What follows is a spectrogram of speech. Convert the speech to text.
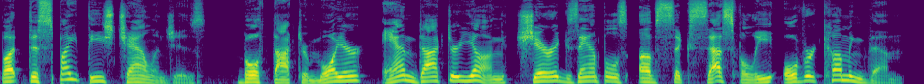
But despite these challenges, both Dr. Meurer and Dr. Young share examples of successfully overcoming them.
